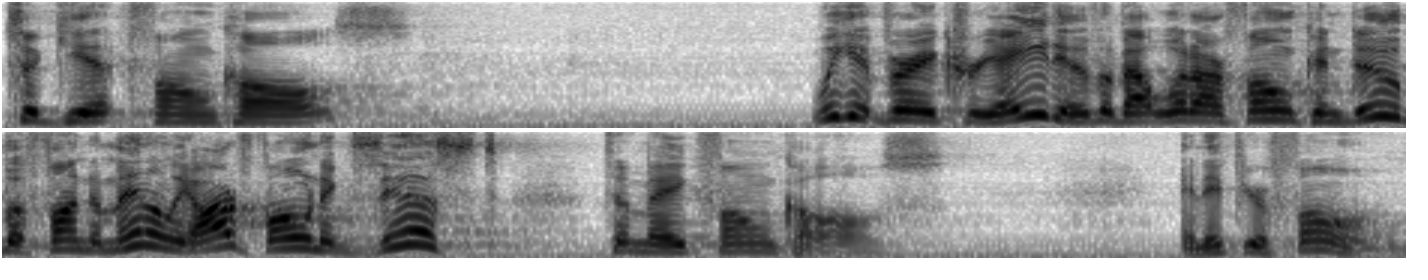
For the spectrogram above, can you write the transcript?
to get phone calls, we get very creative about what our phone can do, but fundamentally, our phone exists to make phone calls. And if your phone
